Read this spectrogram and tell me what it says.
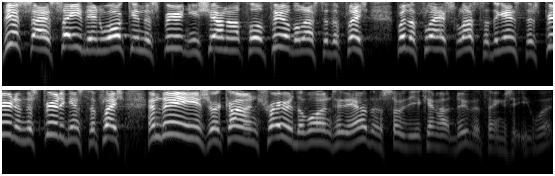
This I say then, walk in the Spirit, and ye shall not fulfill the lust of the flesh. For the flesh lusteth against the Spirit, and the Spirit against the flesh. And these are contrary the one to the other, so that you cannot do the things that you would.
